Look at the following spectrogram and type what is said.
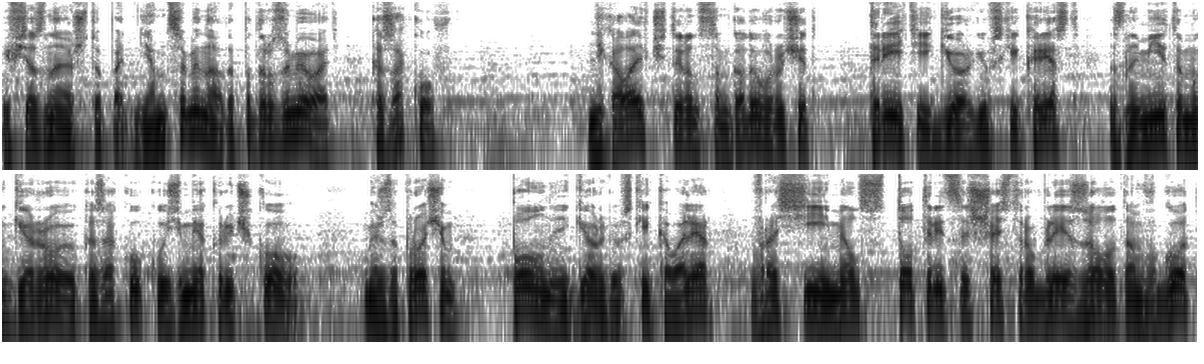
и все знают, что под немцами надо подразумевать казаков». Николай в 14 году вручит третий Георгиевский крест знаменитому герою, казаку Кузьме Крючкову. Между прочим, полный георгиевский кавалер в России имел 136 рублей золотом в год,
